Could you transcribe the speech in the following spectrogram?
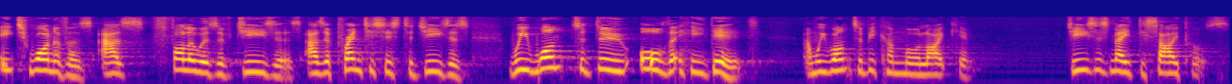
each one of us, as followers of Jesus, as apprentices to Jesus, we want to do all that he did and we want to become more like him. Jesus made disciples.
